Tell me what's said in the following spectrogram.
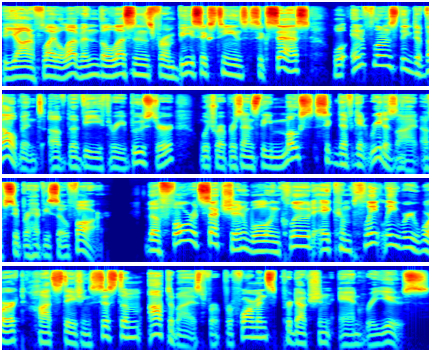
Beyond Flight 11, the lessons from B-16's success will influence the development of the V-3 booster, which represents the most significant redesign of Super Heavy so far. The forward section will include a completely reworked hot staging system optimized for performance, production, and reuse.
